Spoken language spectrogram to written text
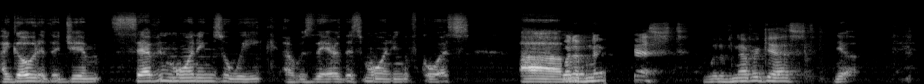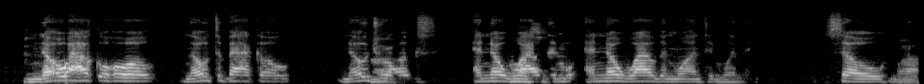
I go to the gym seven mornings a week. I was there this morning, of course. Um, Would have never guessed. Would have never guessed. Yeah. No alcohol, no tobacco, no oh. drugs, and no wild and, and no wild and wanton women. So wow.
